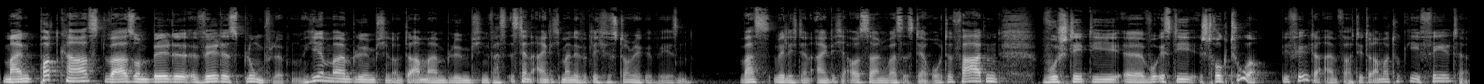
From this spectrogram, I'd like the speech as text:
mein Podcast war so ein wilde, wildes Blumenpflücken. Hier mal ein Blümchen und da mal ein Blümchen. Was ist denn eigentlich meine wirkliche Story gewesen? Was will ich denn eigentlich aussagen? Was ist der rote Faden? Wo steht die, äh, wo ist die Struktur? Die fehlte einfach. Die Dramaturgie fehlte.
